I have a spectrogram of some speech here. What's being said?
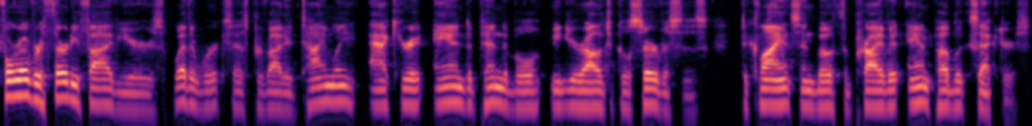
For over 35 years, WeatherWorks has provided timely, accurate, and dependable meteorological services to clients in both the private and public sectors.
